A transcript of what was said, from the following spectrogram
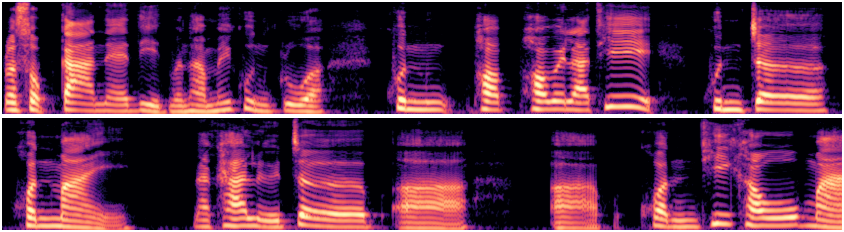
ประสบการณ์ในอดีตมันทำให้คุณกลัว คุณพอพอเวลาที่คุณเจอคนใหม่นะคะ หรือเจอเอ่อเอ่อคนที่เขามา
